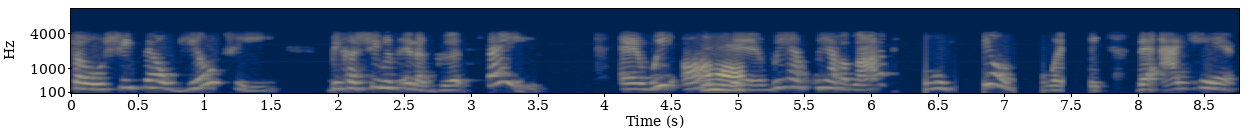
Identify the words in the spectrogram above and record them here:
So she felt guilty because she was in a good space. And we often we have we have a lot of people who feel that way that I can't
